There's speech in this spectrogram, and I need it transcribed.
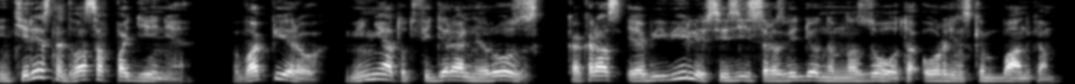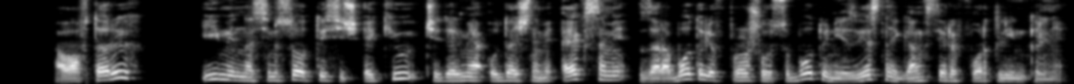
Интересны два совпадения. Во-первых, меня тут федеральный розыск как раз и объявили в связи с разведенным на золото Орденским банком. А во-вторых, именно 700 тысяч EQ четырьмя удачными эксами заработали в прошлую субботу неизвестные гангстеры в Форт Линкольне.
